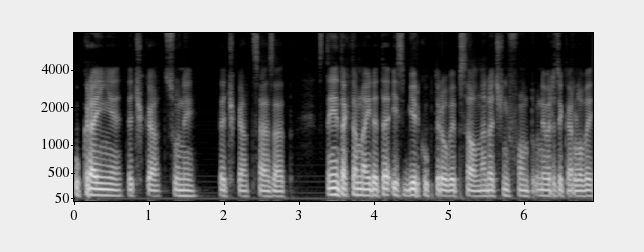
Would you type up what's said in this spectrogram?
ukrajině.cuny.cz Stejně tak tam najdete i sbírku, kterou vypsal Nadační fond Univerzity Karlovy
